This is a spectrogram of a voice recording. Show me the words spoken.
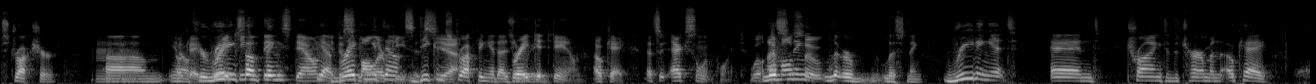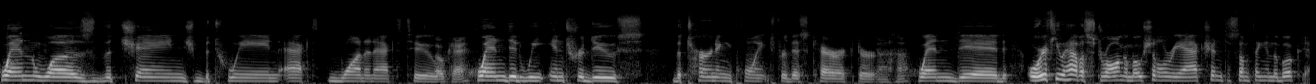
structure. Um, you know, Okay, if you're reading breaking something, things down yeah, into breaking smaller it down, pieces. deconstructing it as Break you it read. down. Okay, that's an excellent point. Well, listening, I'm also li- or listening, reading it, and trying to determine, okay, when was the change between Act One and Act Two? Okay. When did we introduce the turning point for this character? Uh-huh. When did, or if you have a strong emotional reaction to something in the book, Yeah.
